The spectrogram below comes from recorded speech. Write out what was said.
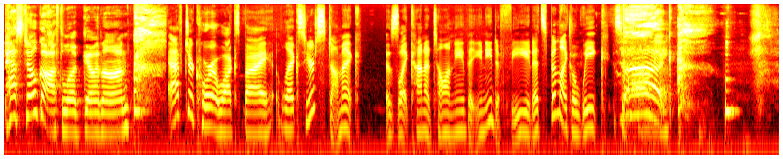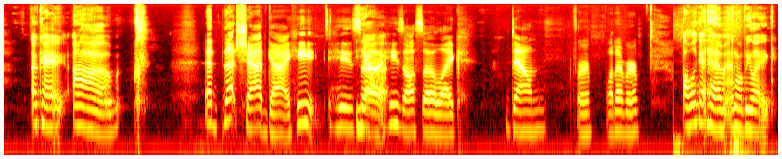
pastel goth look going on. After Cora walks by, Lex, your stomach is like kind of telling you that you need to feed. It's been like a week since Tommy. Okay, um, And that Chad guy, he he's Yeah. uh he's also like down for whatever. I'll look at him and I'll be like,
